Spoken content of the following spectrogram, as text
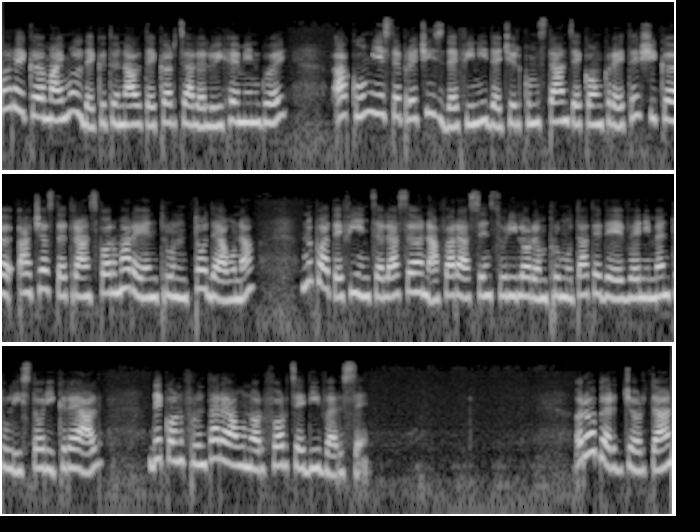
pare că, mai mult decât în alte cărți ale lui Hemingway, acum este precis definit de circumstanțe concrete și că această transformare într-un totdeauna nu poate fi înțeleasă în afara sensurilor împrumutate de evenimentul istoric real, de confruntarea unor forțe diverse. Robert Jordan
